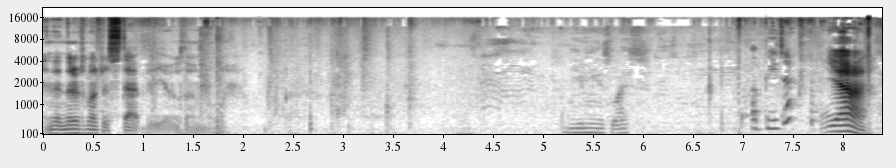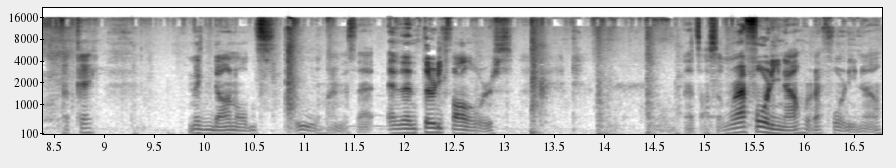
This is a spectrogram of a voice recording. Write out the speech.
And then there's a bunch of stat videos. I don't know why. Give me a slice. A pizza? Yeah. Okay. McDonald's. Ooh, I missed that. And then 30 followers. That's awesome. We're at 40 now. We're at 40 now.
